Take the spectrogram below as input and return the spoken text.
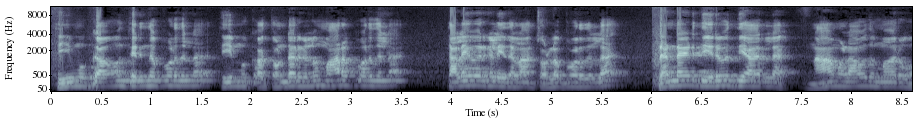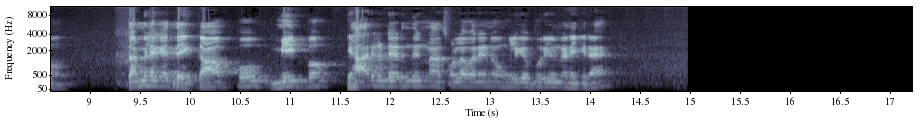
திமுகவும் தெரிந்த போறதில்ல. திமுக தொண்டர்களும் மாற போறதில்ல. தலைவர்கள் இதெல்லாம் சொல்ல போறதில்ல. ரெண்டாயிரத்தி இருபத்தி ஆறுல நாமளாவது மாறுவோம். தமிழகத்தை காப்போம் மீட்போம். யாருக்கிட்ட இருந்து நான் சொல்ல வரேன்னு உங்களுக்கே புரியும்னு நினைக்கிறேன்.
